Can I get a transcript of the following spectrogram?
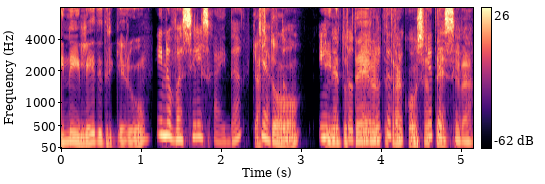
Είναι η Lady Τριγκερού. Είναι ο Βασίλης Χάιντα. Και, αυτό είναι το Terror 404.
